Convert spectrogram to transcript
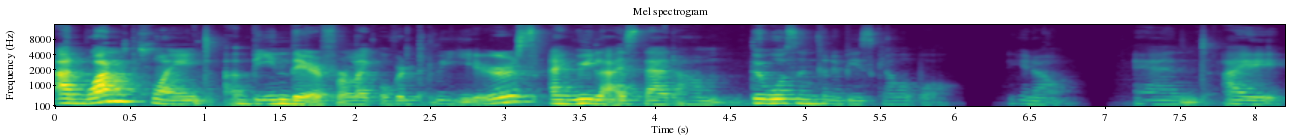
at one point uh, being there for like over three years i realized that um, there wasn't going to be scalable you know? And i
